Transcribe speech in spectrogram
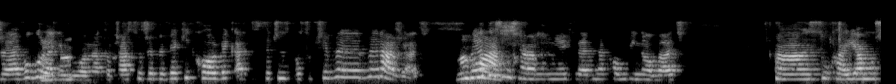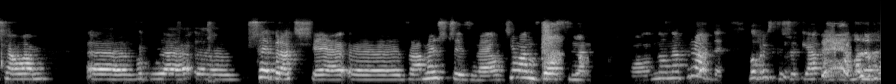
że w ogóle nie Mhm. było na to czasu, żeby w jakikolwiek artystyczny sposób się wy, wyrażać. No No ja też musiałam nieźle nakombinować. Słuchaj, ja musiałam w ogóle przebrać się za mężczyznę, obcięłam włosy na. No naprawdę, wyobraź sobie, że ja, Ale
